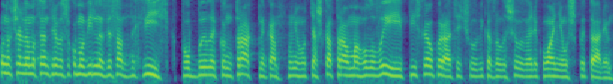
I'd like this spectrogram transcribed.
У навчальному центрі високомобільних десантних військ побили контрактника. У нього тяжка травма голови, і після операції чоловіка залишили на лікування у шпиталі.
